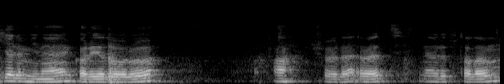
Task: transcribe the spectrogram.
Dikelim yine yukarıya doğru. Ah şöyle evet. Yine öyle tutalım.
